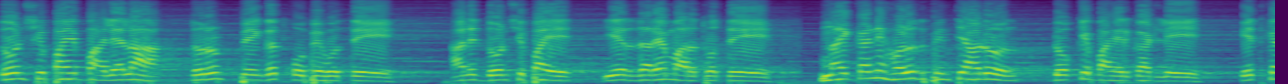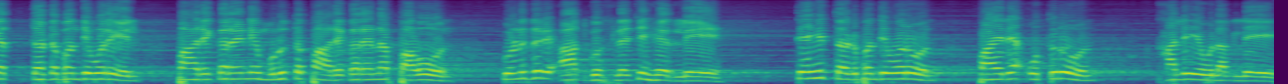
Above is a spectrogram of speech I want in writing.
दोन शिपाई भाल्याला धरून पेंगत उभे होते आणि दोन शिपाई येरझाऱ्या मारत होते. नायकाने हळूच भिंती आडून डोके बाहेर काढले. इतक्या तटबंदीवरील पहारेकऱ्यांनी मृत पहारेकऱ्यांना पाहून कुणीतरी आत घुसल्याचे हेरले. तेही तटबंदीवरून पायऱ्या उतरून खाली येऊ लागले.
